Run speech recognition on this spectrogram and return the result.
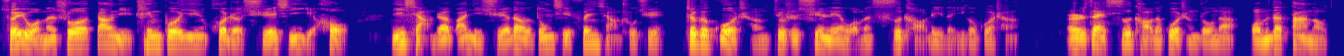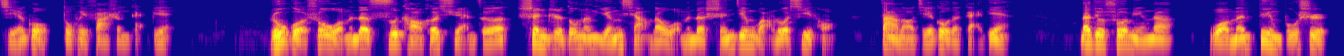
所以，我们说，当你听播音或者学习以后，你想着把你学到的东西分享出去，这个过程就是训练我们思考力的一个过程。而在思考的过程中呢，我们的大脑结构都会发生改变。如果说我们的思考和选择，甚至都能影响到我们的神经网络系统、大脑结构的改变，那就说明呢，我们并不是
